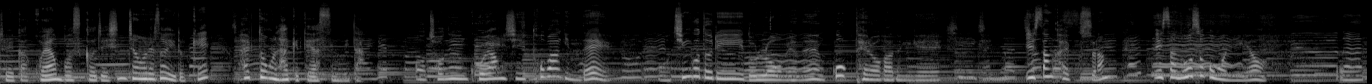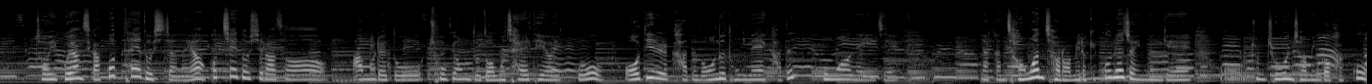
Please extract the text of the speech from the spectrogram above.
저희가 고양 버스커즈에 신청을 해서 이렇게 활동을 하게 되었습니다. 어, 저는 고양시 토박인데 어, 친구들이 놀러 오면은 꼭 데려가는 게 일산 칼국수랑 일산 호수공원이에요. 어, 저희 고양시가 꽃의 도시잖아요. 꽃의 도시라서 아무래도 조경도 너무 잘 되어 있고 어디를 가든 어느 동네에 가든 공원에 이제 약간 정원처럼 이렇게 꾸며져 있는 게 좀 좋은 점인 것 같고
